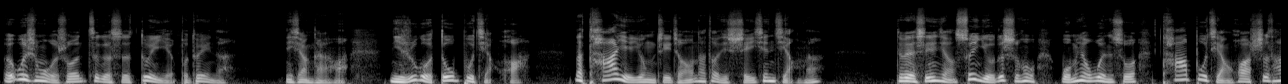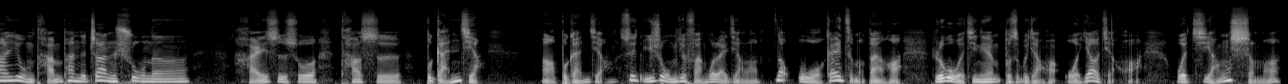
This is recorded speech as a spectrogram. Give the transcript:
呃，为什么我说这个是对也不对呢？你想想看哈，你如果都不讲话，那他也用这招，那到底谁先讲呢？对不对？谁先讲？所以有的时候我们要问说，他不讲话是他用谈判的战术呢，还是说他是不敢讲？啊，不敢讲，所以于是我们就反过来讲了。那我该怎么办哈？如果我今天不是不讲话，我要讲话，我讲什么？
